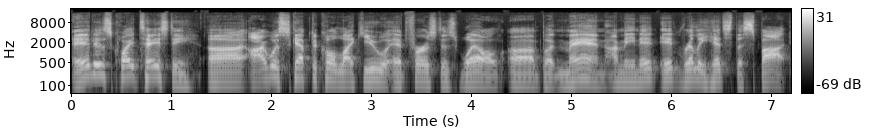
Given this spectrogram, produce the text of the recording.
It is quite tasty. Uh, I was skeptical like you at first as well, uh, but man, I mean, it it really hits the spot.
